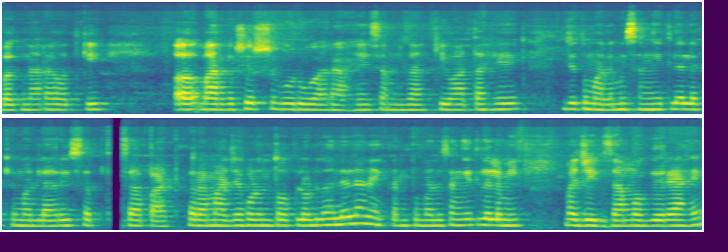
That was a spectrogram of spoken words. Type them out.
बघणार आहोत की मार्गशीर्ष गुरुवार आहे समजा किंवा आता हे जे तुम्हाला मी सांगितलेलं की मल्हारी सप्तचा पाठ करा माझ्याकडून तो अपलोड झालेला नाही कारण तुम्हाला सांगितलेलं मी माझी एक्झाम वगैरे आहे.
